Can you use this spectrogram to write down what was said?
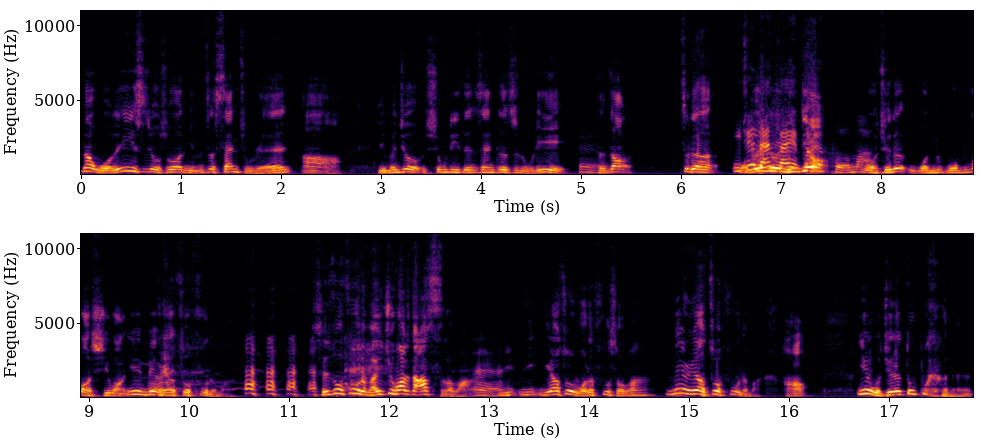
那我的意思就是说，你们这三组人啊，你们就兄弟登山各自努力，嗯，等到。这个我们这个民调？我觉得我们我不抱希望，因为没有人要做副的嘛。谁做副的嘛？一句话就打死了嘛。你你你要做我的副手吗？没有人要做副的嘛。好，因为我觉得都不可能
